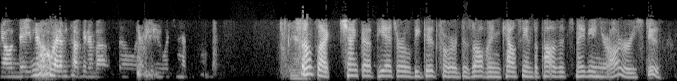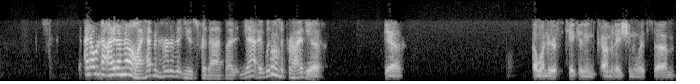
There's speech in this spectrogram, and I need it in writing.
you know, they know what I'm talking about. So what you have yeah. Sounds like Chanca piedra will be good for dissolving calcium deposits, maybe in your arteries too. I don't know. I don't know. I haven't heard of it used for that, but yeah, it wouldn't oh. surprise me. Yeah, yeah. I wonder if taken in combination with um,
